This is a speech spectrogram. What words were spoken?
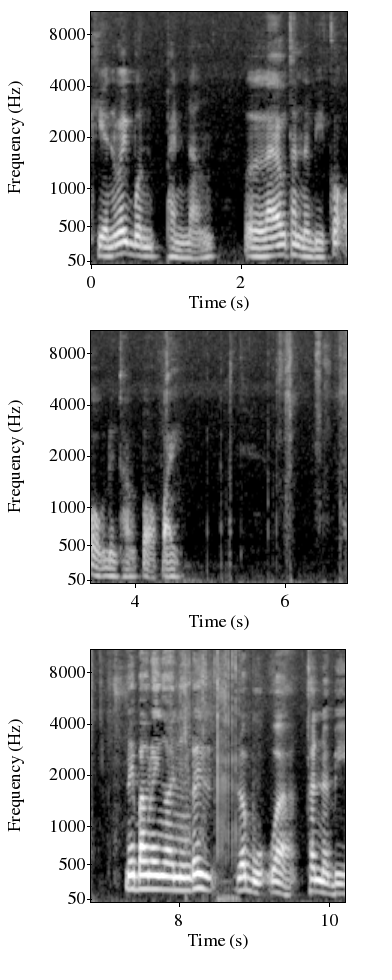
เขียนไว้บนแผ่นหนัง แล้วท่านนบีก็ออกเดินทางต่อไป ในบางรายงานยังได้ระบุว่าท่านนบี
